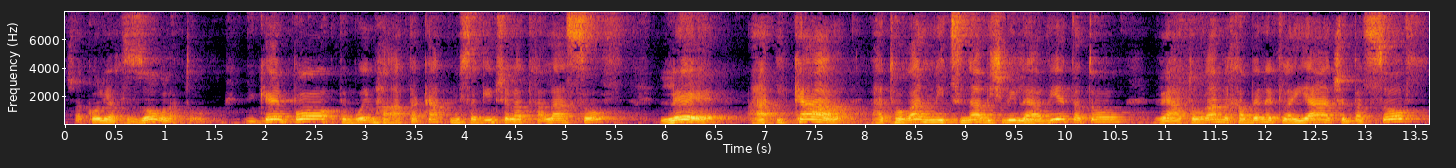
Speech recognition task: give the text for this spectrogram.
שהכל יחזור לטוב. אם כן, פה אתם רואים העתקת מושגים של התחלה, סוף, לעיקר, התורה ניתנה בשביל להביא את הטוב, והתורה מכוונת ליעד שבסוף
